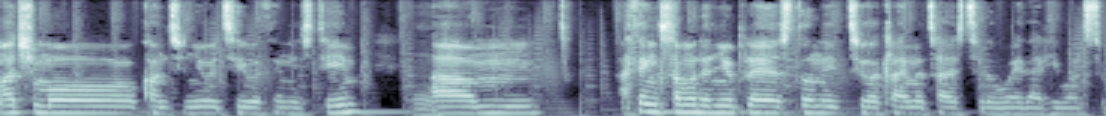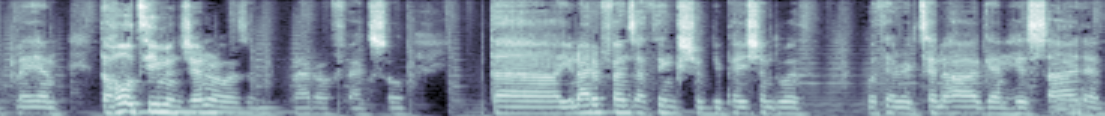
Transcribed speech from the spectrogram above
much more continuity within his team. Mm. Um, I think some of the new players still need to acclimatize to the way that he wants to play, and the whole team in general, as a matter of fact. So, the United fans, I think, should be patient with with Erik Ten Hag and his side, mm. and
